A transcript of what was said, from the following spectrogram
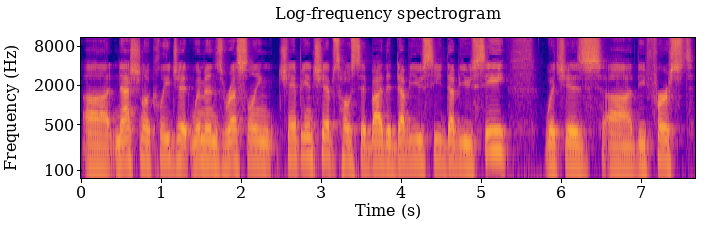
uh, National Collegiate Women's Wrestling Championships hosted by the WCWC, which is uh, the first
